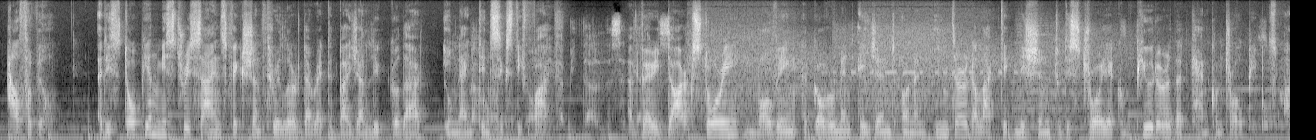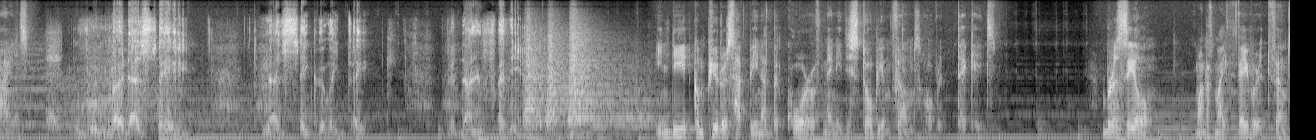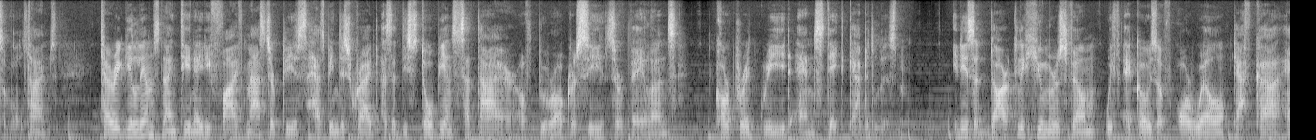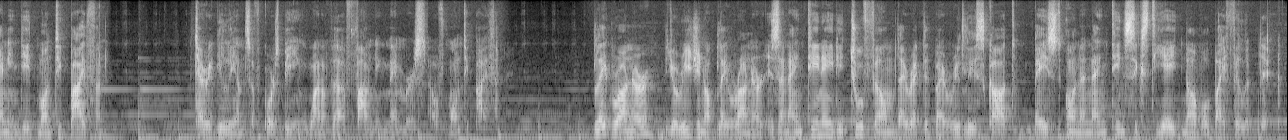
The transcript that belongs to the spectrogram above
Alphaville, a dystopian mystery science fiction thriller directed by Jean-Luc Godard in 1965. A very dark story involving a government agent on an intergalactic mission to destroy a computer that can control people's minds. Indeed, computers have been at the core of many dystopian films over decades. Brazil, one of my favorite films of all times, Terry Gilliam's 1985 masterpiece has been described as a dystopian satire of bureaucracy, surveillance, corporate greed, and state capitalism. It is a darkly humorous film with echoes of Orwell, Kafka, and indeed Monty Python. Terry Gilliam's, of course, being one of the founding members of Monty Python. Blade Runner, the original Blade Runner, is a 1982 film directed by Ridley Scott based on a 1968 novel by Philip Dick.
